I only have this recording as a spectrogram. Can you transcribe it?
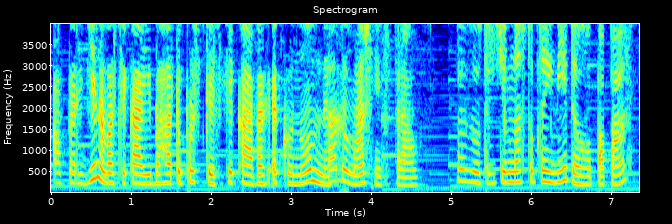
А впереді на вас чекає багато простих, цікавих, економних та домашніх страв. До зустрічі в наступних відео, Па-па!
